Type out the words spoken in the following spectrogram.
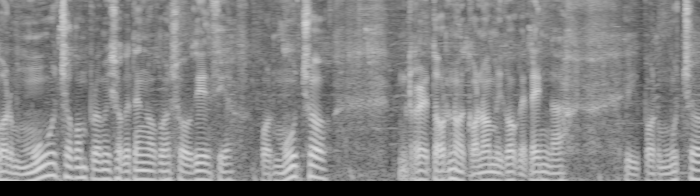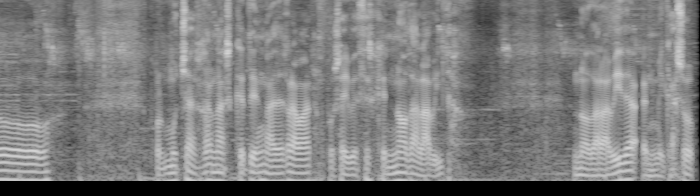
por mucho compromiso que tenga con su audiencia, por mucho retorno económico que tenga y por mucho por muchas ganas que tenga de grabar, pues hay veces que no da la vida no da la vida. En mi caso,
